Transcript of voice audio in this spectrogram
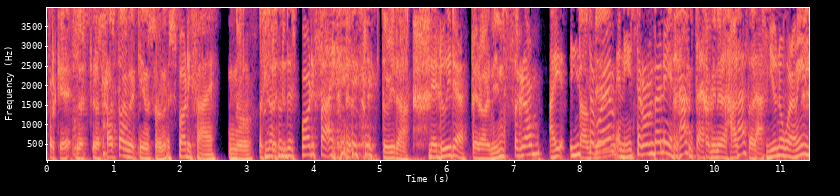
porque los, los hashtags de quién son. Spotify. No. No son de Spotify. Twitter. De Twitter. Pero en Instagram. Hay Instagram, También. en Instagram también hay hashtag. También hay hashtags. You know what I mean.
